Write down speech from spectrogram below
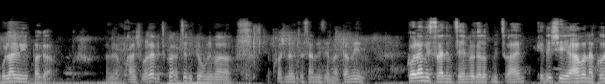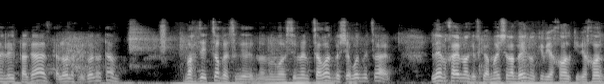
אולי הוא ייפגע. רב חיים שמואלביץ, כל הצדיקים אומרים, רב חיים שמואלביץ עשה מזה מטעמים. כל עם ישראל נמצאים בגלות מצרים, כדי שאהרון הכהן לא ייפגע, אז אתה לא הולך לגאול אותם. מחזי צורס, עושים להם צרות בשעבוד מצרים. לב חי מרגש, גם משה רבנו כביכול, כביכול,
